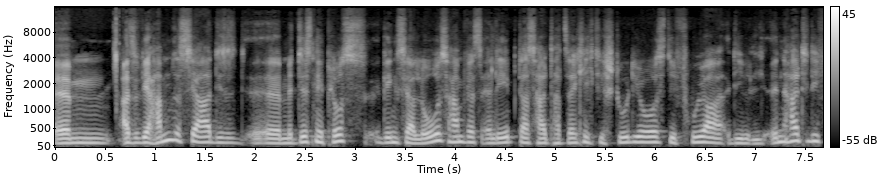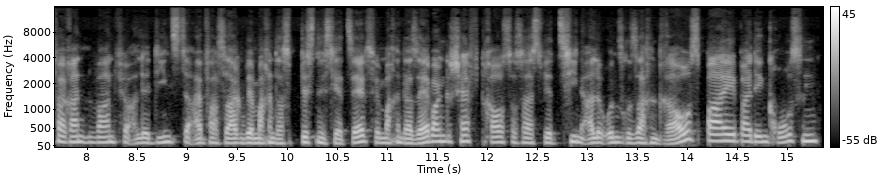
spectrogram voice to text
Ähm, also wir haben das ja, diese, äh, mit Disney Plus ging es ja los, haben wir es erlebt, dass halt tatsächlich die Studios, die früher die Inhaltelieferanten waren für alle Dienste, einfach sagen, wir machen das Business jetzt selbst, wir machen da selber ein Geschäft draus. Das heißt, wir ziehen alle unsere Sachen raus bei, bei den großen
